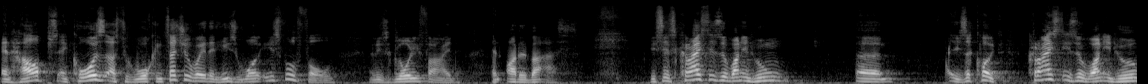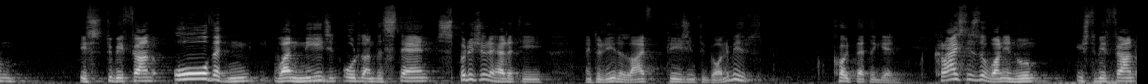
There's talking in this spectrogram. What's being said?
and helps and causes us to walk in such a way that His will is fulfilled and is glorified and honored by us. He says, Christ is the one in whom, um, is a quote, Christ is the one in whom is to be found all that one needs in order to understand spiritual reality and to lead a life pleasing to God. Let me quote that again. Christ is the one in whom is to be found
